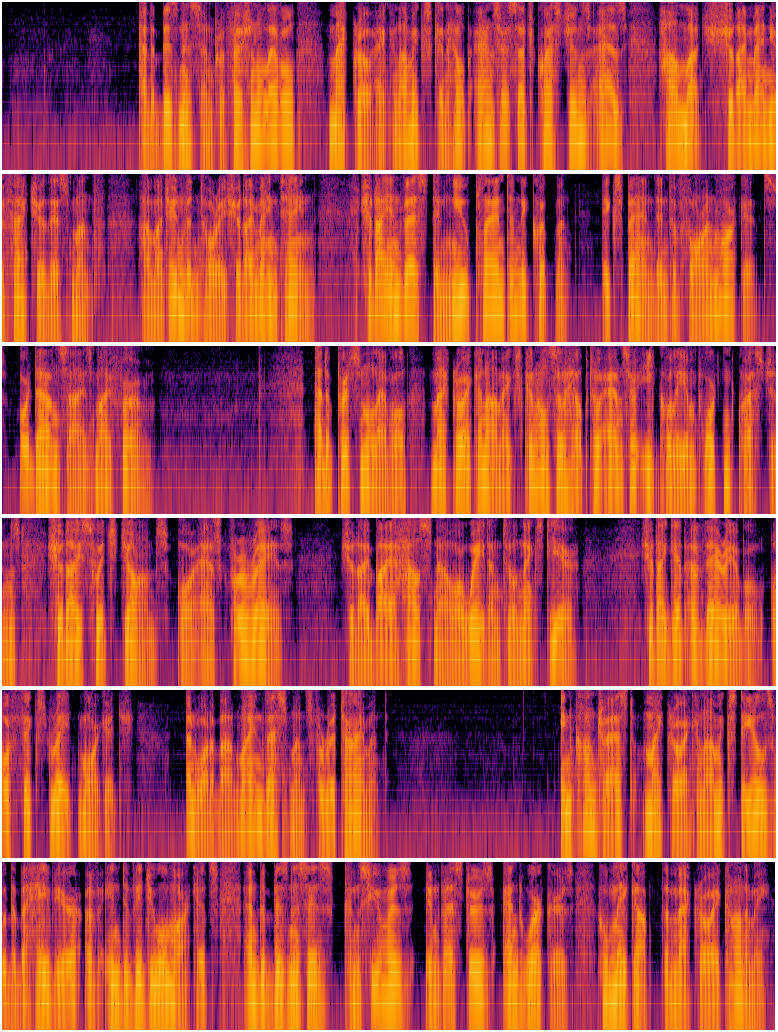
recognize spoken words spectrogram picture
At a business and professional level, macroeconomics can help answer such questions as How much should I manufacture this month? How much inventory should I maintain? Should I invest in new plant and equipment, expand into foreign markets, or downsize my firm? At a personal level, macroeconomics can also help to answer equally important questions should I switch jobs or ask for a raise? Should I buy a house now or wait until next year? Should I get a variable or fixed rate mortgage? And what about my investments for retirement? In contrast, microeconomics deals with the behavior of individual markets and the businesses, consumers, investors, and workers who make up the macroeconomy.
